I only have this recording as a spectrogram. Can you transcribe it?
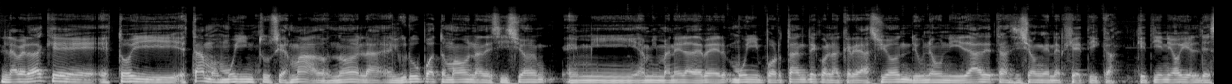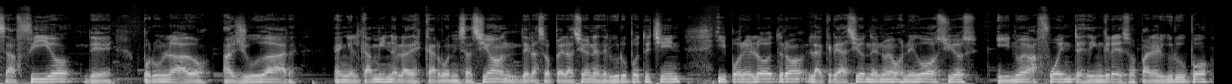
La verdad que estoy, estamos muy entusiasmados, ¿no? el grupo ha tomado una decisión, en mi, a mi manera de ver, muy importante con la creación de una unidad de transición energética, que tiene hoy el desafío de, por un lado, ayudar en el camino la descarbonización de las operaciones del Grupo Techín y por el otro la creación de nuevos negocios y nuevas fuentes de ingresos para el grupo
